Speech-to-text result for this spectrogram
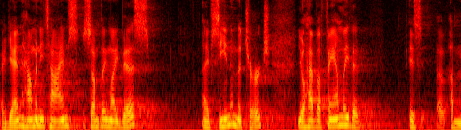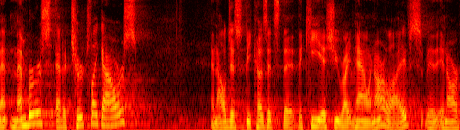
Again, how many times something like this I've seen in the church? You'll have a family that is a, a me- members at a church like ours, and I'll just, because it's the, the key issue right now in our lives, in, in our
